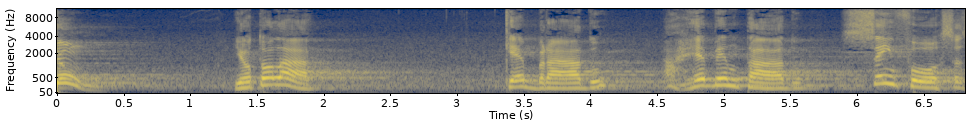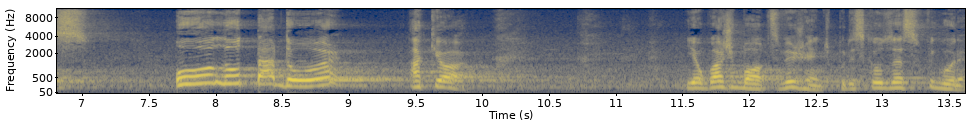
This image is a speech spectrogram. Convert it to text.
Tchum! E eu estou lá, quebrado, arrebentado, sem forças, o lutador, aqui ó. E eu gosto de boxe, viu gente? Por isso que eu uso essa figura.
